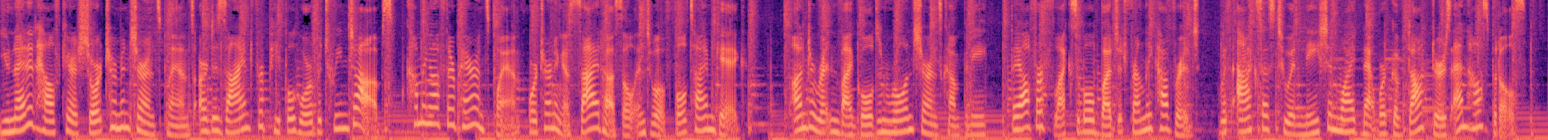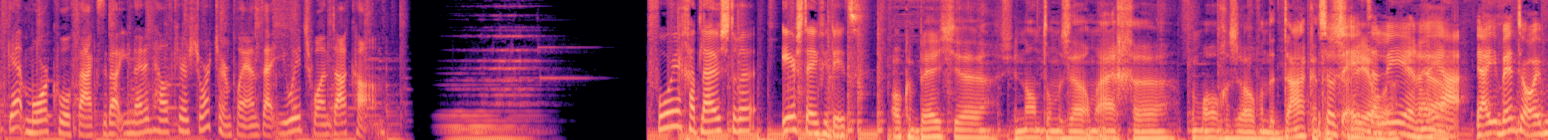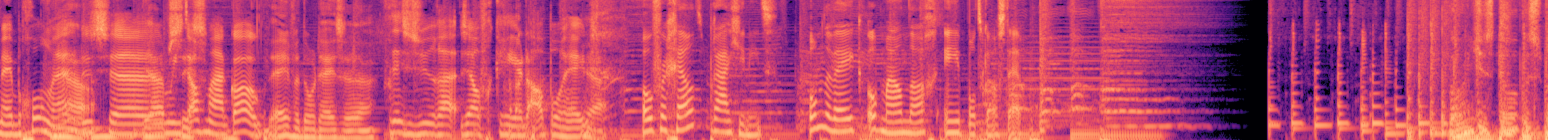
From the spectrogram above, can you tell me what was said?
United Healthcare short term insurance plans are designed for people who are between jobs, coming off their parents' plan, or turning a side hustle into a full time gig. Underwritten by Golden Rule Insurance Company, they offer flexible, budget friendly coverage with access to a nationwide network of doctors and hospitals. Get more cool facts about United Healthcare short term plans at uh1.com. Voor je gaat luisteren, eerst even dit. Ook een beetje gênant om mezelf, om mijn eigen vermogen zo van de daken te Zo te schreeuwen. etaleren, ja. ja. je bent er ooit mee begonnen, hè? Ja. dus eh Ja, dan moet je het afmaken ook. Even door deze... Deze zure, zelfgecreëerde appel heen. Ja. Over geld praat je niet. Om de week op maandag in je podcast-app.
